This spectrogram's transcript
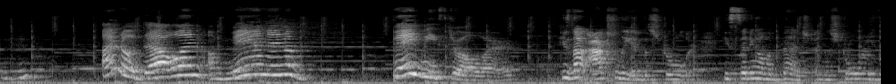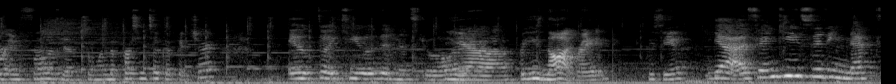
Hmm I know that one. A man in a baby stroller. He's not actually in the stroller. He's sitting on the bench and the stroller's were in front of him. So when the person took a picture, It looked like he was in the stroller. yeah, but he's not, right? You see it? Yeah, I think he's sitting next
